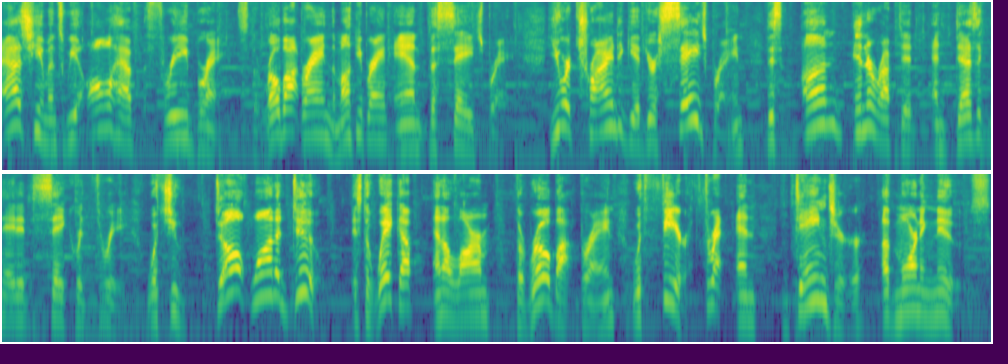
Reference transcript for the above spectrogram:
As humans, we all have three brains the robot brain, the monkey brain, and the sage brain. You are trying to give your sage brain this uninterrupted and designated sacred three. What you don't want to do is to wake up and alarm the robot brain with fear, threat, and danger of morning news.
